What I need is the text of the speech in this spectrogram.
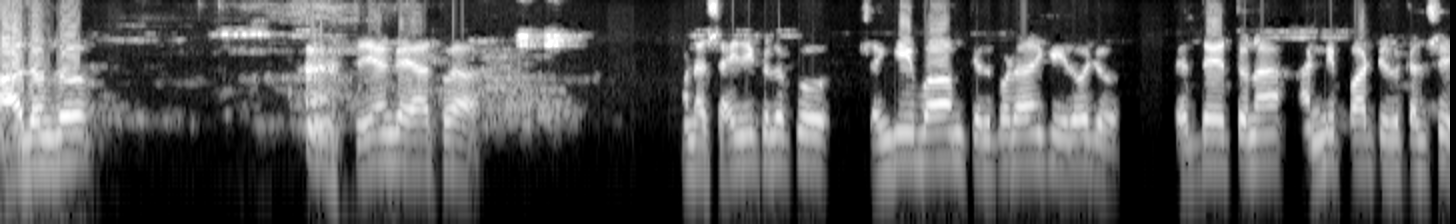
ఆదంలో ప్రియాంక యాత్ర మన సైనికులకు సంఘీభావం తెలపడానికి ఈరోజు పెద్ద ఎత్తున అన్ని పార్టీలు కలిసి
